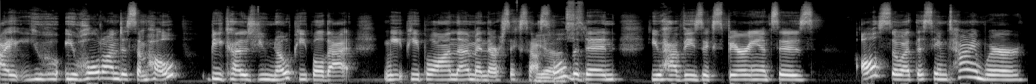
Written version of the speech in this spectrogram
I, you, you hold on to some hope because you know people that meet people on them and they're successful, Yes. but then you have these experiences also at the same time where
